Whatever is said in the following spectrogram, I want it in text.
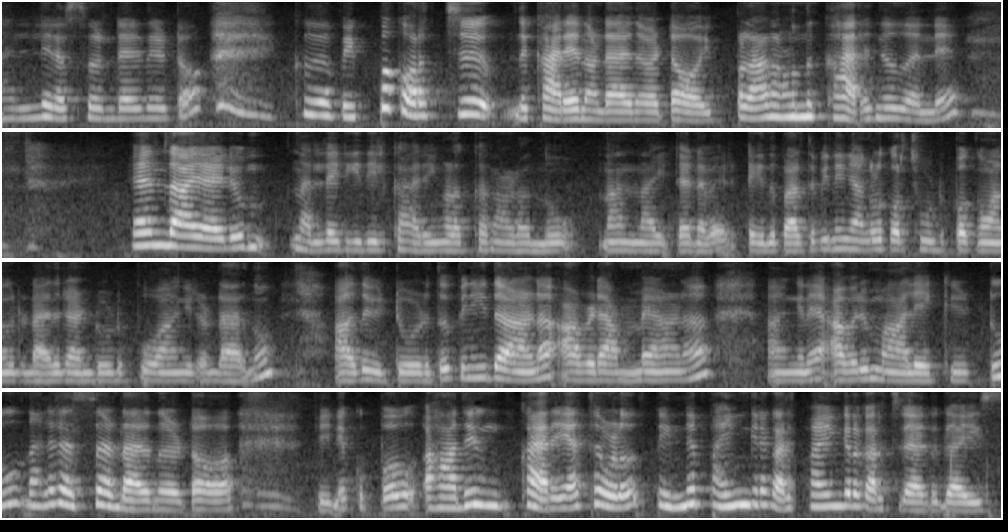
നല്ല രസമുണ്ടായിരുന്നു കേട്ടോ. അപ്പോൾ ഇപ്പോൾ കുറച്ച് കരയുന്നുണ്ടായിരുന്നു കേട്ടോ. ഇപ്പോഴാണ് അവളൊന്ന് കരഞ്ഞത് തന്നെ. എന്തായാലും നല്ല രീതിയിൽ കാര്യങ്ങളൊക്കെ നടന്നു. നന്നായിട്ട് തന്നെ വരട്ടെ എന്ന് പറഞ്ഞിട്ട്. പിന്നെ ഞങ്ങൾ കുറച്ച് ഉടുപ്പൊക്കെ വാങ്ങിയിട്ടുണ്ടായിരുന്നു. രണ്ട് ഉടുപ്പ് വാങ്ങിയിട്ടുണ്ടായിരുന്നു. അത് ഇട്ട് കൊടുത്തു. പിന്നെ ഇതാണ് അവിടെ അമ്മയാണ്. അങ്ങനെ അവർ മാലയൊക്കെ ഇട്ടു. നല്ല രസമുണ്ടായിരുന്നു കേട്ടോ. പിന്നെ ഇപ്പോൾ ആദ്യം കരയാത്തവൾ പിന്നെ ഭയങ്കര കര ഭയങ്കര കരച്ചിലായിരുന്നു ഗൈസ്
